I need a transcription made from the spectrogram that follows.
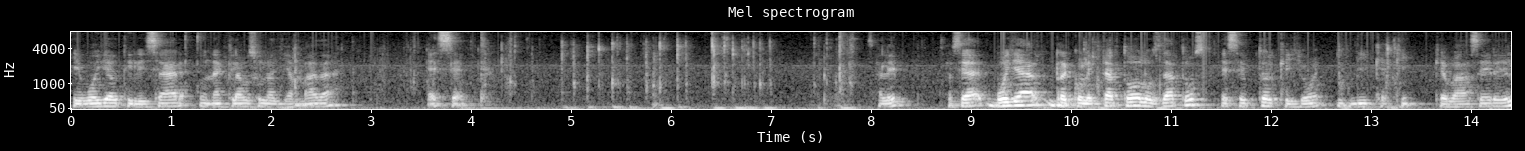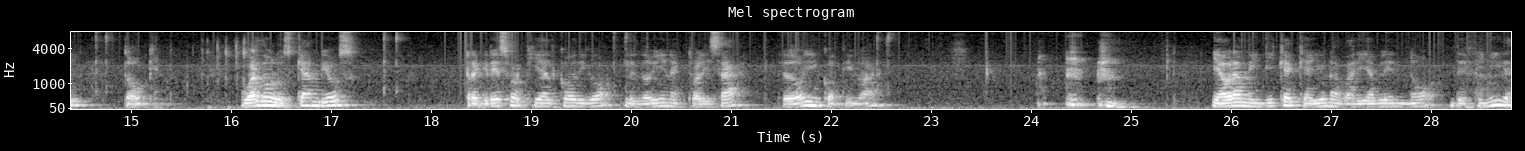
y voy a utilizar una cláusula llamada except. ¿Sale? O sea, voy a recolectar todos los datos excepto el que yo indique aquí, que va a ser el token. Guardo los cambios, regreso aquí al código, le doy en actualizar, le doy en continuar. Y ahora me indica que hay una variable no definida.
